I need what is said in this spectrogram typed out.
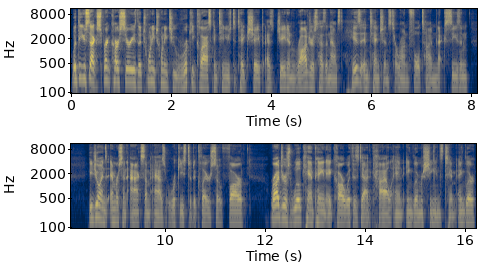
With the USAC Sprint Car Series, the 2022 rookie class continues to take shape as Jadon Rogers has announced his intentions to run full time next season. He joins Emerson Axsom as rookies to declare so far. Rogers will campaign a car with his dad Kyle and Engler Machines Tim Engler.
